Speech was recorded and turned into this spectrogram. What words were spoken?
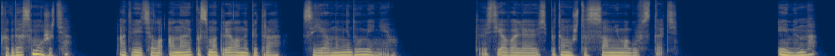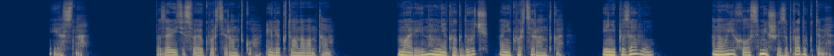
Когда сможете? ответила она и посмотрела на Петра с явным недоумением. То есть я валяюсь, потому что сам не могу встать. Именно. Ясно. Позовите свою квартирантку или кто она вам там. Марина мне как дочь, а не квартирантка. И не позову. Она уехала с Мишей за продуктами.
